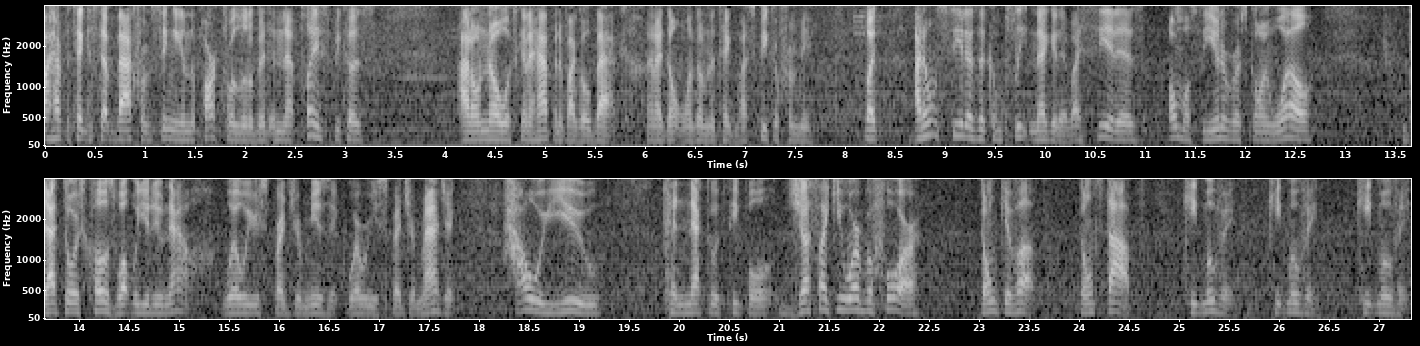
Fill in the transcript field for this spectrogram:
I have to take a step back from singing in the park for a little bit in that place because I don't know what's going to happen if I go back. And I don't want them to take my speaker from me. But I don't see it as a complete negative. I see it as almost the universe going, well, that door's closed. What will you do now? Where will you spread your music? Where will you spread your magic? How will you connect with people just like you were before? Don't give up. Don't stop. Keep moving. Keep moving. Keep moving.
